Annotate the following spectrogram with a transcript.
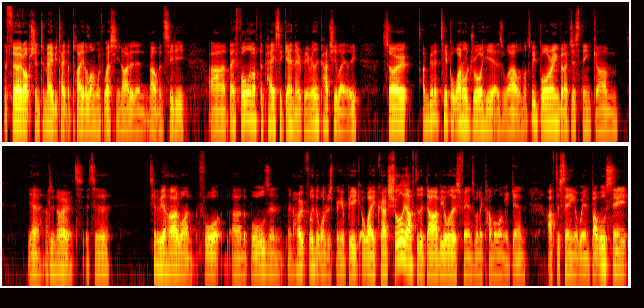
the third option to maybe take the plate along with Western United and Melbourne City, um, they've fallen off the pace again. They've been really patchy lately. So I'm gonna tip a one or draw here as well. Not to be boring, but I just think um, yeah, I don't know. It's it's a it's going to be a hard one for uh, the Bulls, and, and hopefully the Wanderers bring a big away crowd. Surely after the derby, all those fans want to come along again after seeing a win, but we'll see.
